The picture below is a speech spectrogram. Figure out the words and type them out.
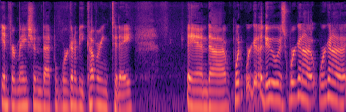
information that we're going to be covering today, and uh, what we're going to do is we're gonna we're gonna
